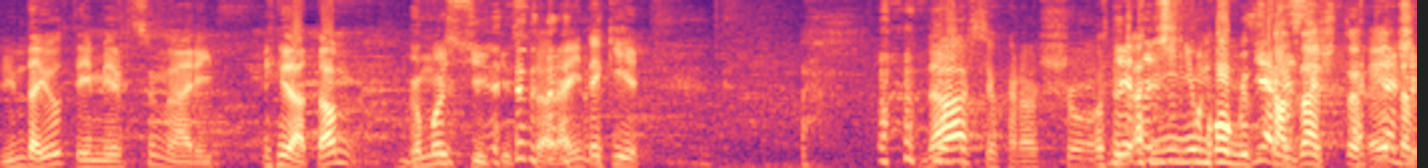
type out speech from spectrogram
им дают Эмир сценарий. А там гомосеки старые. Они такие... Да, все хорошо. Нет, Они значит, не могут нет, сказать, опять что же, этого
